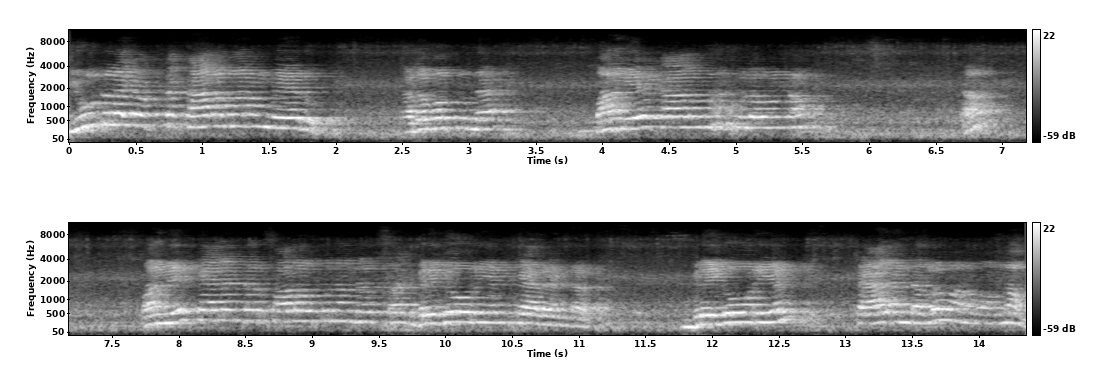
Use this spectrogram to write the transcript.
యూదుల యొక్క కాలమానం వేరు. అర్థమవుతుందా? మనం ఏ కాలమానంలో ఉన్నాం? మనం ఏ క్యాలెండర్ ఫాలో అవుతున్నాం తెలుసా? గ్రెగోరియన్ క్యాలెండర్. గ్రెగోరియన్ క్యాలెండర్లో మనం ఉన్నాం.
